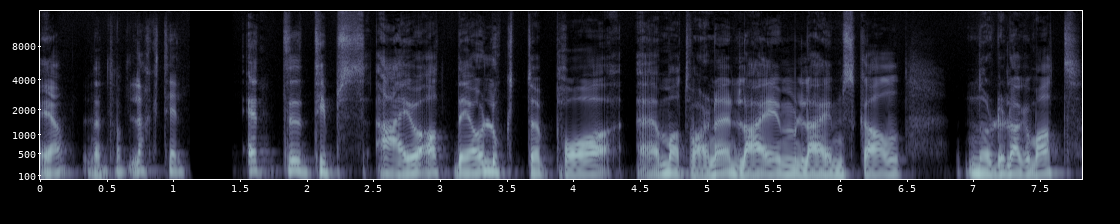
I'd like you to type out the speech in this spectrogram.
Ja, nettopp. lagt til. Et eh, tips er jo at det å lukte på eh, matvarene, lime, limeskall, når du lager mat,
